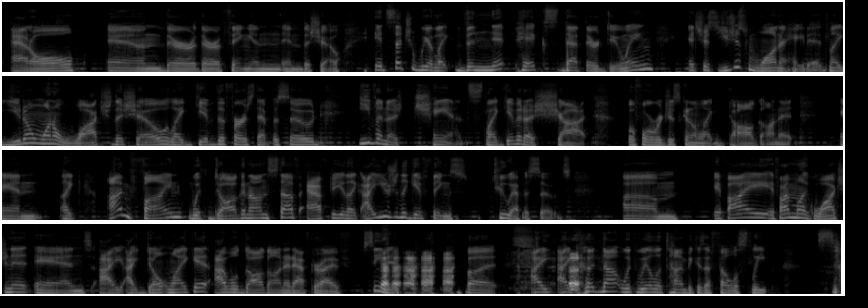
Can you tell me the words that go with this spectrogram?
at all, and they're they're a thing in in the show. It's such a weird like the nitpicks that they're doing. It's just you just want to hate it. Like you don't want to watch the show. Like give the first episode even a chance. Like give it a shot before we're just gonna like dog on it. And like I'm fine with dogging on stuff after you like I usually give things two episodes. Um if i if i'm like watching it and i i don't like it i will dog on it after i've seen it. But i i could not with wheel of time because i fell asleep. So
